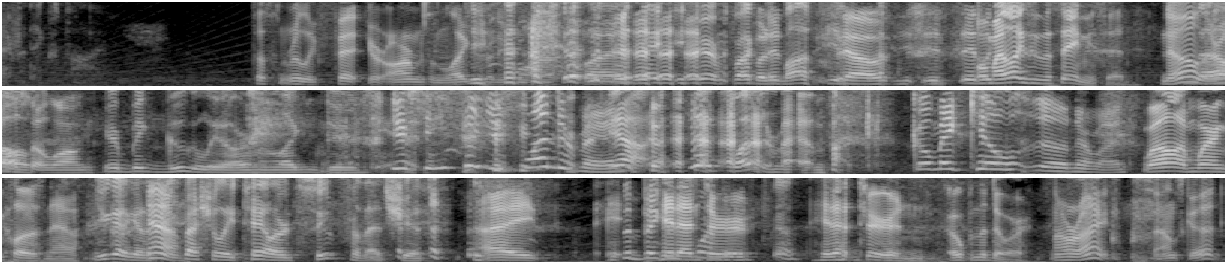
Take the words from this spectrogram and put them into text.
Everything's fine. doesn't really fit your arms and legs anymore, but. You're a fucking But it's monster. you know it, it Well, my looks- legs are the same. You said. no, they're No. also long. You're a big googly arm and leg dude. You're, he said you're Slender Man. yeah, it said Slender Man. Go make kill. Oh, never mind. Well, I'm wearing clothes now. You gotta get Yeah. a specially tailored suit for that shit. I hit, The big hit enter, slender. hit enter, and open the door. All right, sounds good.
